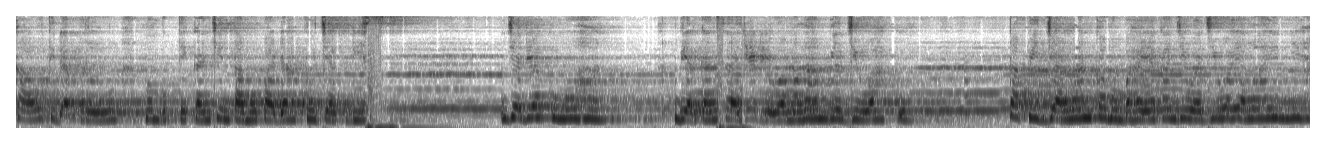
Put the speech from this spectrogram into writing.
Kau tidak perlu membuktikan cintamu padaku, Jagdis. Jadi aku mohon, biarkan saja dewa mengambil jiwaku. Tapi jangan kau membahayakan jiwa-jiwa yang lainnya.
